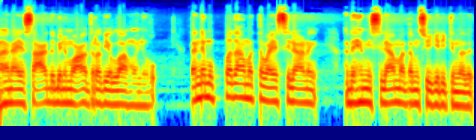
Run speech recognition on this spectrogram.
മഹാനായ സാദ് ബിൻ മുആദ് റളിയല്ലാഹു അൻഹു. തന്റെ മുപ്പതാമത്തെ വയസ്സിലാണ് അദ്ദേഹം ഇസ്ലാം മതം സ്വീകരിക്കുന്നത്.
